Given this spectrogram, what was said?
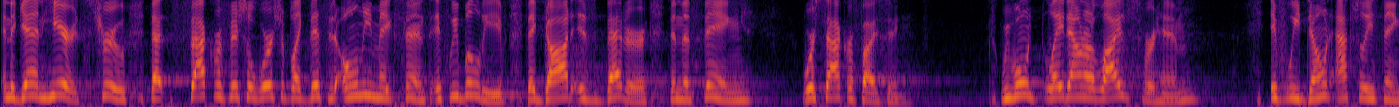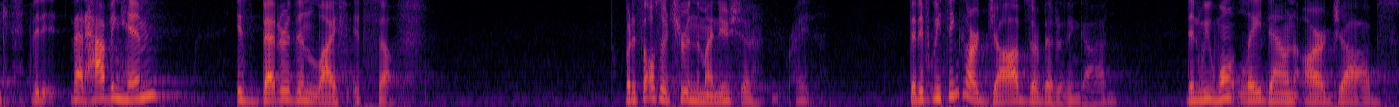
And again, here it's true that sacrificial worship like this, it only makes sense if we believe that God is better than the thing we're sacrificing. We won't lay down our lives for Him if we don't actually think that, that having Him is better than life itself. But it's also true in the minutiae, right? That if we think our jobs are better than God, then we won't lay down our jobs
